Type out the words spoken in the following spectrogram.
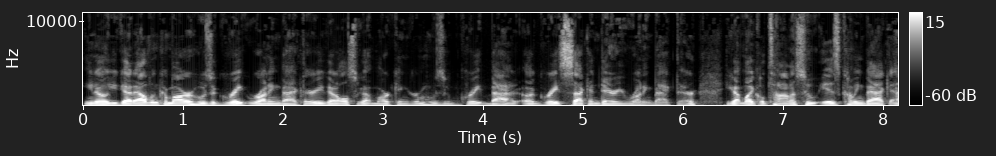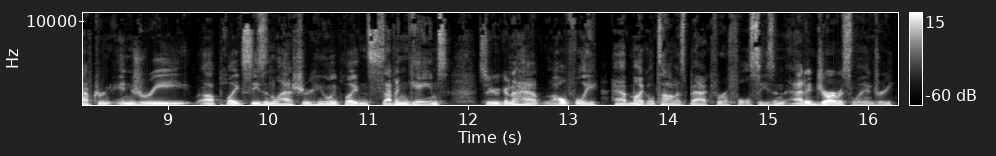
You know, you got Alvin Kamara, who's a great running back there. You got also got Mark Ingram, who's a great back, a great secondary running back there. You got Michael Thomas, who is coming back after an injury uh, plague season last year. He only played in seven games, so you're going to have hopefully have Michael Thomas back for a full season. Added Jarvis Landry,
